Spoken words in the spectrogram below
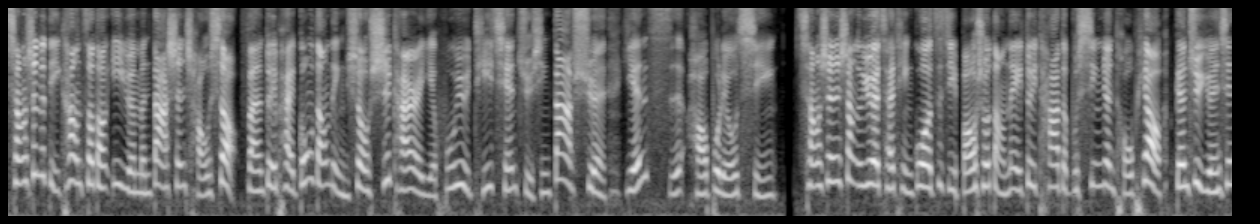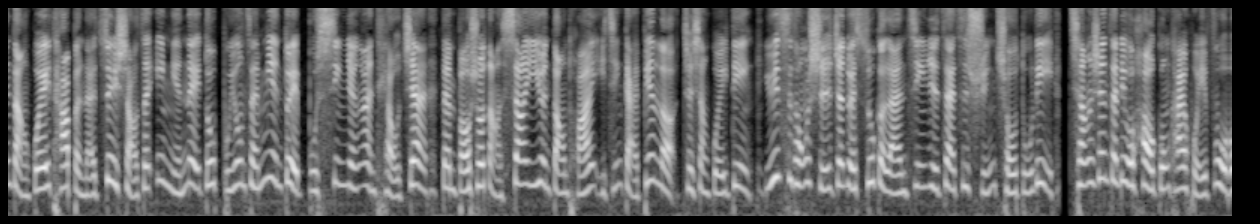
强生的抵抗遭到议员们大声嘲笑，反对派工党领袖施凯尔也呼吁提前举行大选，言辞毫不留情。强生上个月才挺过自己保守党内对他的不信任投票。根据原先党规，他本来最少在一年内都不用再面对不信任案挑战。但保守党下议院党团已经改变了这项规定。与此同时，针对苏格兰近日再次寻求独立，强生在六号公开回复，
